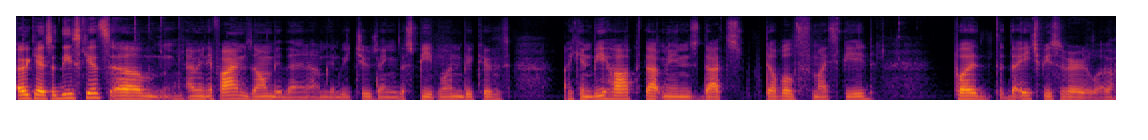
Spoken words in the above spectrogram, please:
Okay, so these kids, um, I mean, if I'm zombie, then I'm gonna be choosing the speed one because I can be hop. That means that's doubles my speed, but the HP is very low.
